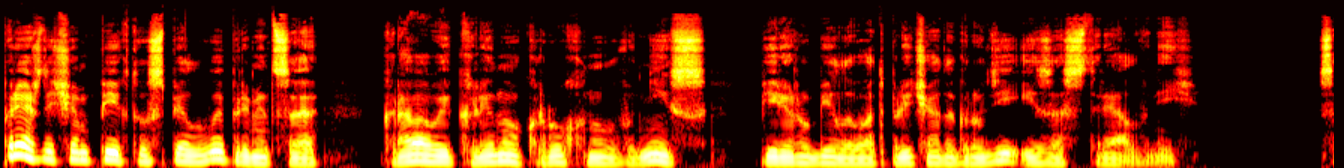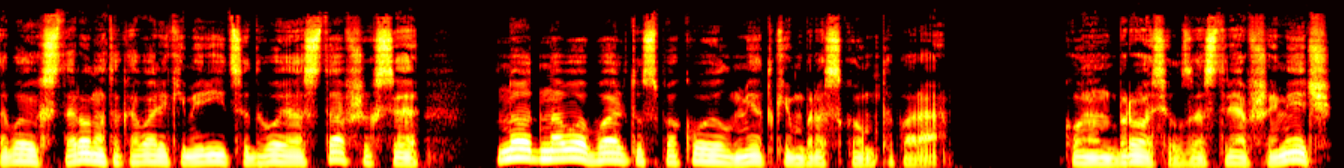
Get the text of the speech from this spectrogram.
Прежде чем Пикт успел выпрямиться, кровавый клинок рухнул вниз, перерубил его от плеча до груди и застрял в ней. С обоих сторон атаковали кемерийцы двое оставшихся, но одного Бальт успокоил метким броском топора. Конан бросил застрявший меч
